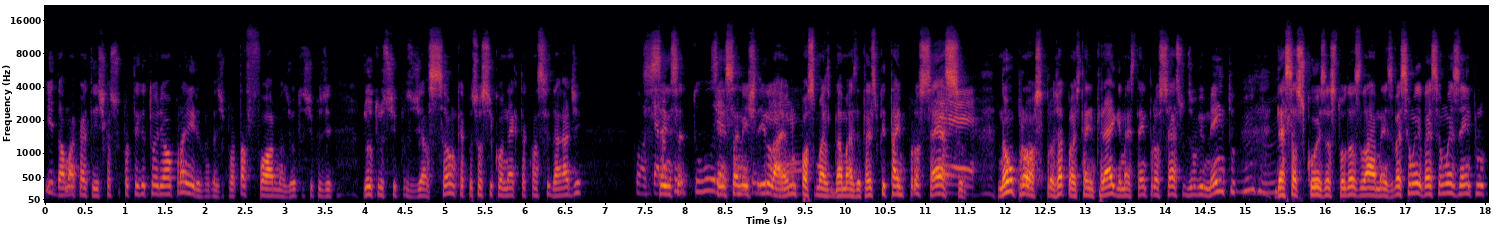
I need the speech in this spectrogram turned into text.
e dá uma característica supraterritorial para eles, através de plataformas, de outros tipos de, de outros tipos de ação que a pessoa se conecta com a cidade com aquela sem, cultura. sem ir lá. Eu é, não posso mais dar mais detalhes porque está em processo. é, Não o pro- projeto pode estar entregue, mas está em processo de desenvolvimento uhum. dessas coisas todas lá. Mas vai ser, um, vai ser um exemplo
